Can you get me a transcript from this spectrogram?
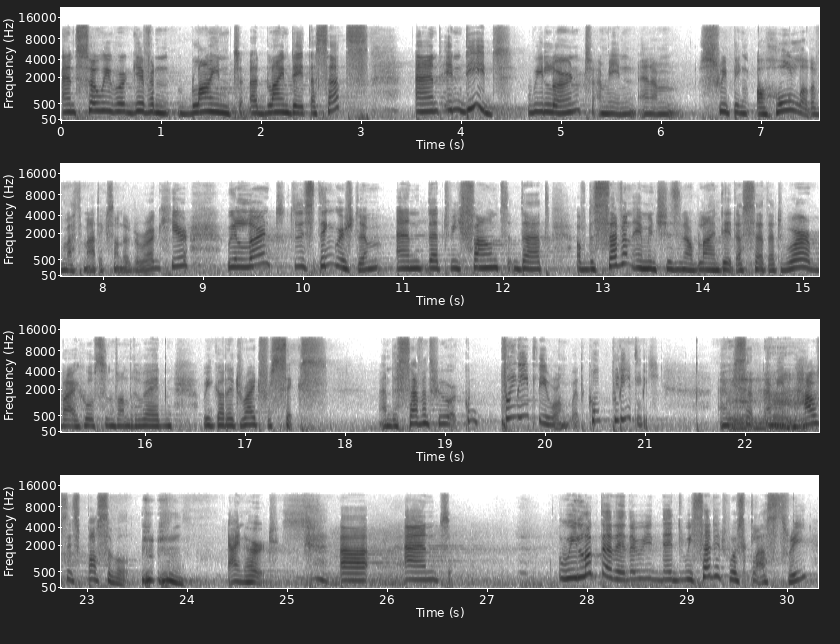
And so we were given blind, uh, blind data sets, and indeed, we learned, I mean, and I'm sweeping a whole lot of mathematics under the rug here, we learned to distinguish them and that we found that of the seven images in our blind data set that were by Goossen van der Weyden, we got it right for six. And the seventh we were completely wrong with, completely. And we said, I mean, how is this possible? I heard. Uh, and we looked at it, we, we said it was class three,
